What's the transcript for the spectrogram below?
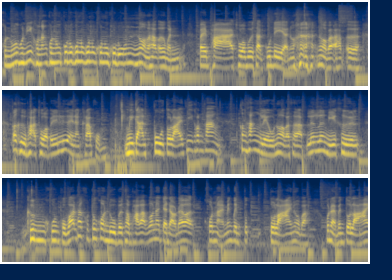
คนนู้นคนนี้คนนั้นคนนู้นคนนู้นคนนู้นคนนู้นคนนู้นคนนู้นนึกออกไหมครับเออเหมือนไปพาทัวร์บริษัทกูเดียนึกนึกออกปะครับเออก็คือพาทัวร์ไปเรื่อยๆนะครับผมมีการปูตัวร้ายที่ค่อนข้างค่อนข้างเร็วนึกออกปะสำหรับเรื่องเรื่องนี้คือคือคุณผมว่าถ้าทุกคนดูไปสักพักอะก็น่าจะเดาได้ว่าคนไหนแม่งเป็นตัวร้ายนึกออกปะคนไหนเป็นตัวร้าย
